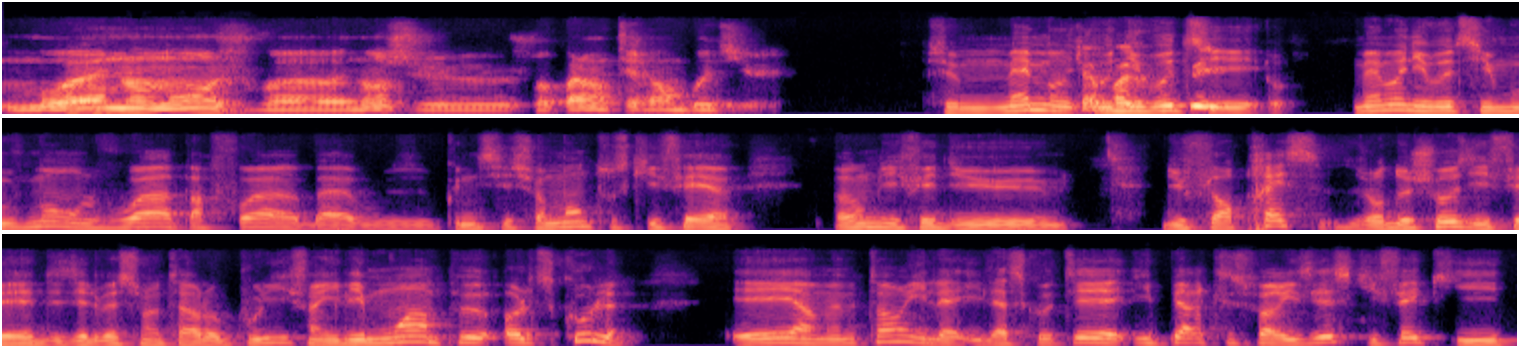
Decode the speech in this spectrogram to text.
Ouais, non, non, je vois, non, je, je vois pas l'intérêt en body. ouais. Parce que même au, niveau de ses, même au niveau de ses mouvements, on le voit parfois, bah, vous connaissez sûrement tout ce qu'il fait. euh, Par exemple, il fait du, du floor press, ce genre de choses. Il fait des élévations latérales au poulie. Enfin, il est moins un peu old school. Et en même temps, il a, il a ce côté hyper accessoirisé, ce qui fait qu'il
